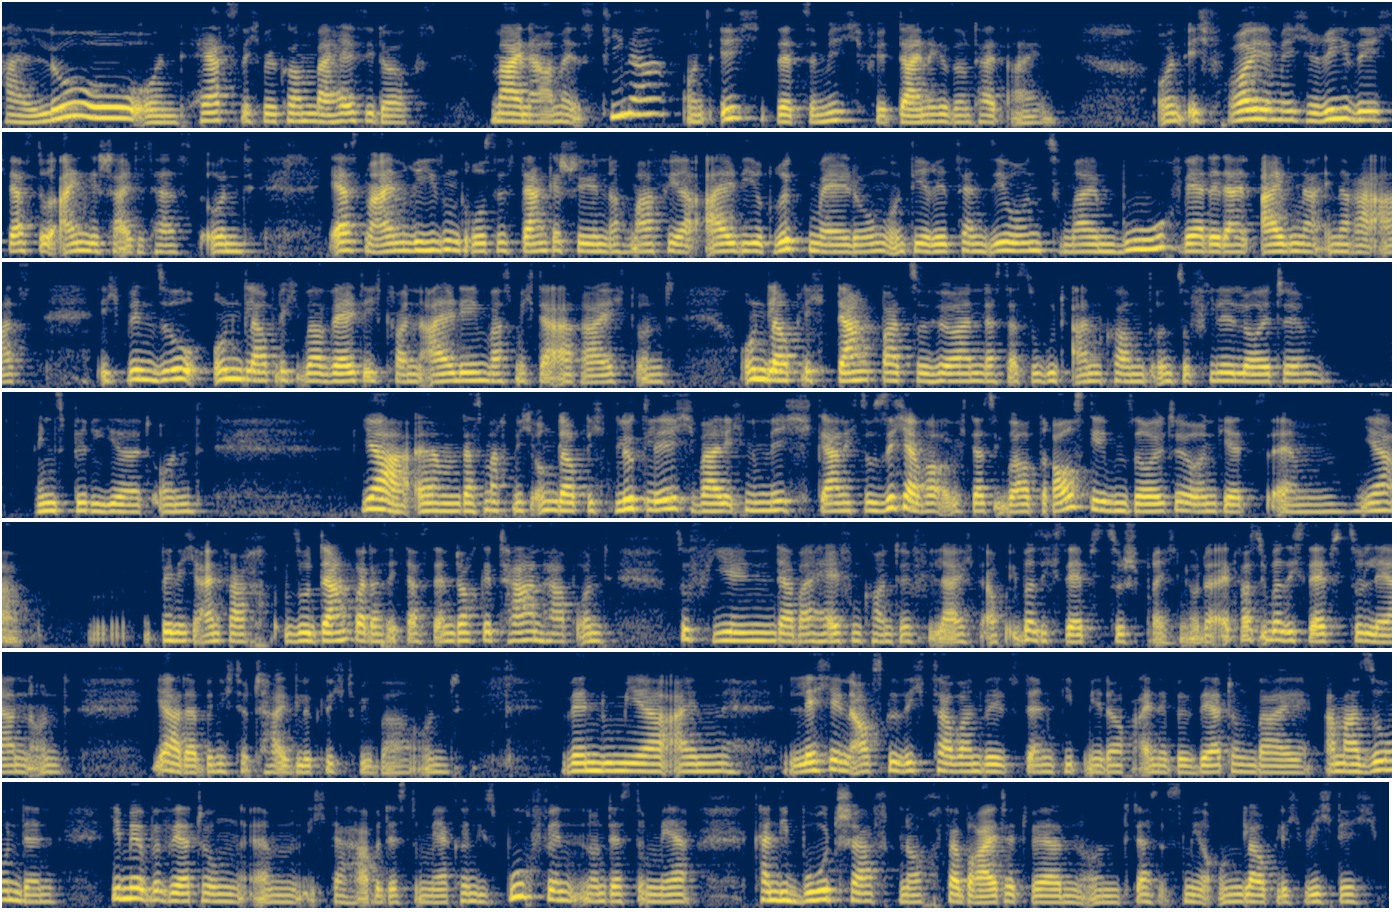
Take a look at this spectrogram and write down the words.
Hallo und herzlich willkommen bei Healthy Dogs. Mein Name ist Tina und ich setze mich für deine Gesundheit ein. Und ich freue mich riesig, dass du eingeschaltet hast. Und erstmal ein riesengroßes Dankeschön nochmal für all die Rückmeldungen und die Rezension zu meinem Buch Werde dein eigener innerer Arzt. Ich bin so unglaublich überwältigt von all dem, was mich da erreicht und unglaublich dankbar zu hören, dass das so gut ankommt und so viele Leute inspiriert und ja, ähm, das macht mich unglaublich glücklich, weil ich nämlich gar nicht so sicher war, ob ich das überhaupt rausgeben sollte. Und jetzt, ähm, ja, bin ich einfach so dankbar, dass ich das dann doch getan habe und so vielen dabei helfen konnte, vielleicht auch über sich selbst zu sprechen oder etwas über sich selbst zu lernen. Und ja, da bin ich total glücklich drüber. Und wenn du mir ein Lächeln aufs Gesicht zaubern willst, dann gib mir doch eine Bewertung bei Amazon, denn je mehr Bewertungen ähm, ich da habe, desto mehr können dieses Buch finden und desto mehr kann die Botschaft noch verbreitet werden und das ist mir unglaublich wichtig.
